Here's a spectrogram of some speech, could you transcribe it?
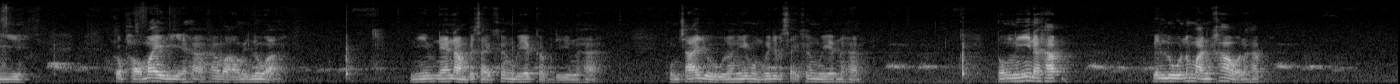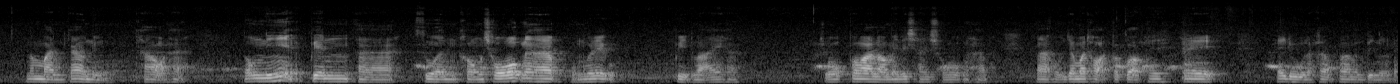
ดีก็เผาไหม้ดีนะฮะถ้าวาล์วไม่รั่วนี้แนะนำไปใส่เครื่องเวฟกับดีมนะฮะ ผมใช้อยู่ตรงนี้ผมก็จะไปใส่เครื่องเวฟนะฮะตรงนี้นะครับ เป็นรูน้ำมันเข้านะครับ น้ำมัน91เข้าฮะตรงนี้เป็นอ่าส่วนของโชคนะครับ ผมก็ได้ปิดไว้ฮะโชคเพราะว่าเราไม่ได้ใช้โชคนะครับอ่าผมจะมาถอดประกอบให้ให้ให้ดูนะครับ ว่ามันเป็นยังไง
